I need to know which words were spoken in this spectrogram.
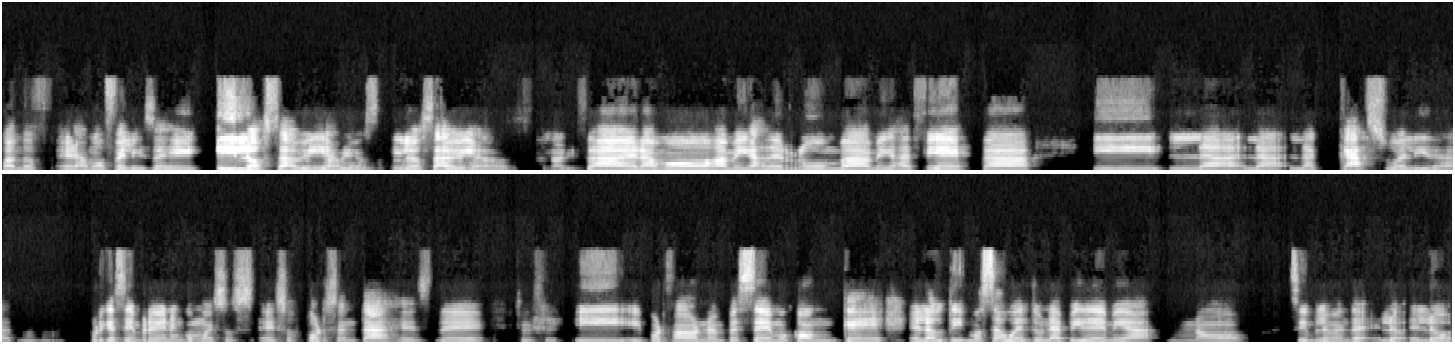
cuando éramos felices y, y lo sabíamos, y lo sabíamos. O sea, éramos amigas de rumba, amigas de fiesta, y la, la, la casualidad porque siempre vienen como esos, esos porcentajes de... Sí, sí. Y, y por favor, no empecemos con que el autismo se ha vuelto una epidemia. No, simplemente, lo, lo,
